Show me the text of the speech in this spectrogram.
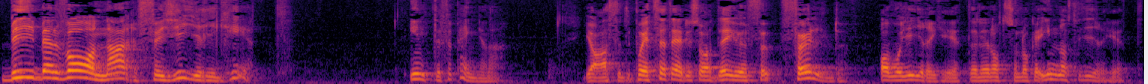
Bibeln varnar för girighet, inte för pengarna. Ja, alltså på ett sätt är det ju så att det är ju en följd av vår girighet, eller något som lockar in oss till girighet.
